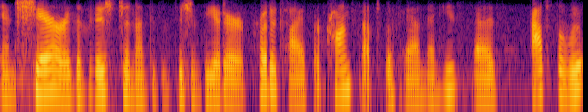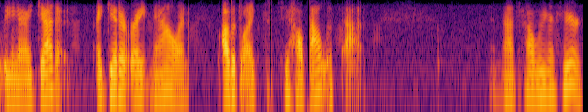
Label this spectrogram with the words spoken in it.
and share the vision of the Decision Theater prototype or concept with him. And he says, absolutely, I get it. I get it right now, and I would like to help out with that. And that's how we are here.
